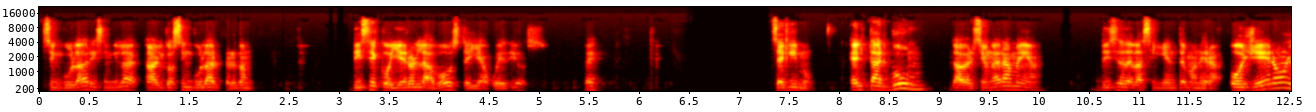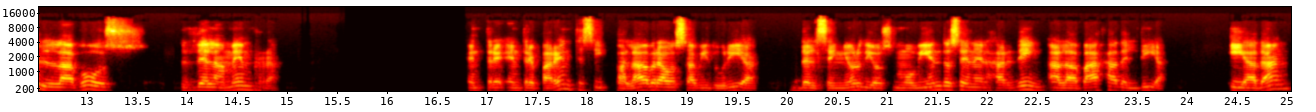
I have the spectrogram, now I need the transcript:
singular y similar, algo singular, perdón. Dice que oyeron la voz de Yahweh Dios. Seguimos. El Targum, la versión aramea, dice de la siguiente manera: Oyeron la voz de la memra entre, entre paréntesis, palabra o sabiduría del Señor Dios, moviéndose en el jardín a la baja del día. Y Adán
